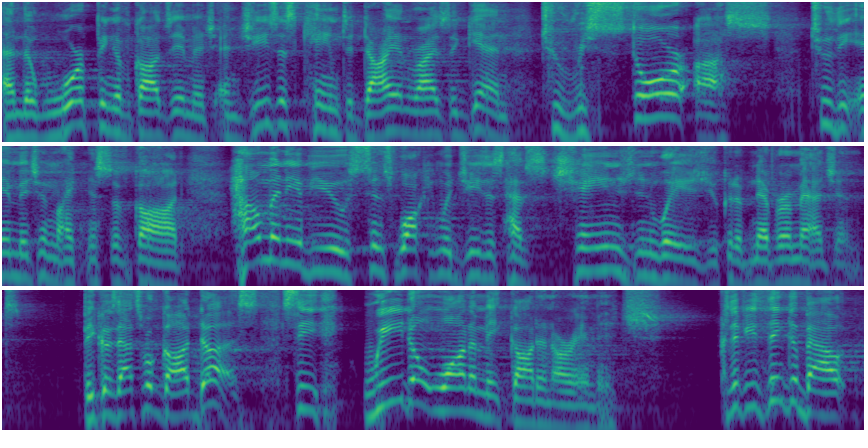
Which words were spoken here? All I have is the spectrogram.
and the warping of God's image. And Jesus came to die and rise again to restore us to the image and likeness of God. How many of you, since walking with Jesus, has changed in ways you could have never imagined? Because that's what God does. See, we don't want to make God in our image. Because if you think about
